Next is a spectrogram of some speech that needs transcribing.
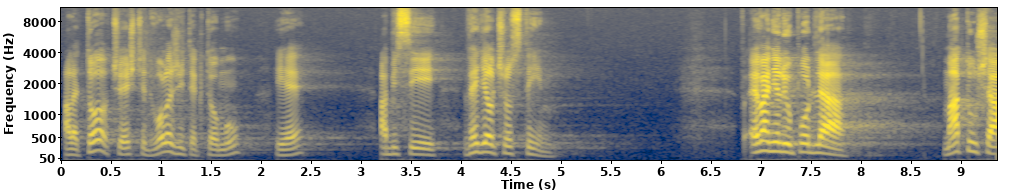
Ale to, čo je ešte dôležité k tomu, je, aby si vedel, čo s tým. V Evangeliu podľa Matúša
